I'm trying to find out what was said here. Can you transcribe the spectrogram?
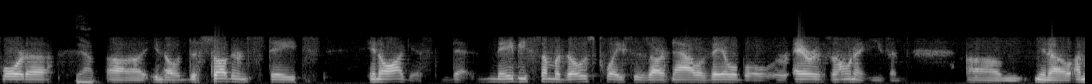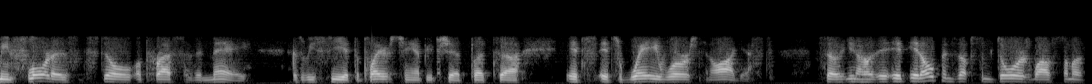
Florida. Yeah. Uh, you know, the southern states in August. That maybe some of those places are now available, or Arizona even. Um, you know, I mean, Florida is still oppressive in May as we see at the Players Championship, but uh, it's it's way worse in August. So you know it, it opens up some doors while some of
